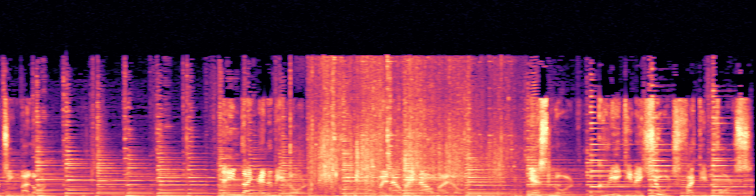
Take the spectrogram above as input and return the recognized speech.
Approaching, my lord. Name thy enemy, Lord. Moving away now, my lord. Yes, Lord. Creating a huge fighting force.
